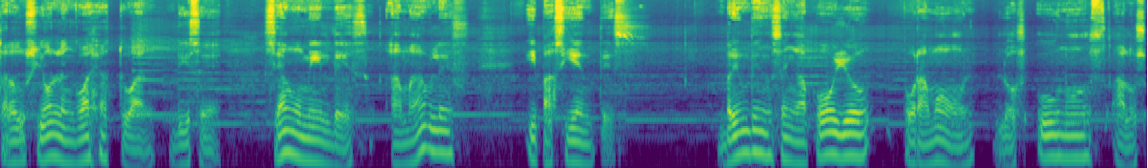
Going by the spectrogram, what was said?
traducción lenguaje actual dice, sean humildes, amables y pacientes, bríndense en apoyo por amor los unos a los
